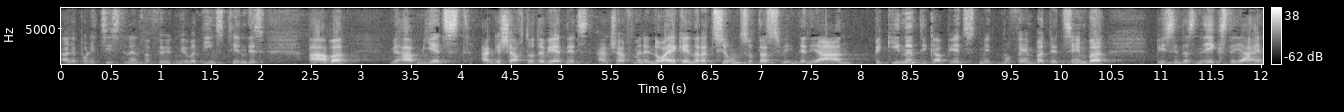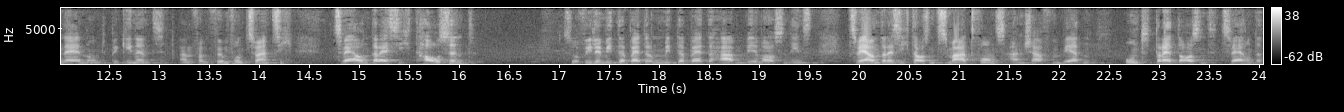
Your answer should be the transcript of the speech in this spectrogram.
alle Polizistinnen verfügen über Diensthandys, aber wir haben jetzt angeschafft oder werden jetzt anschaffen eine neue Generation, sodass wir in den Jahren beginnend, ich glaube jetzt mit November, Dezember bis in das nächste Jahr hinein und beginnend Anfang 25 32.000 so viele Mitarbeiterinnen und Mitarbeiter haben wir im Außendienst, 32.000 Smartphones anschaffen werden und 3.200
